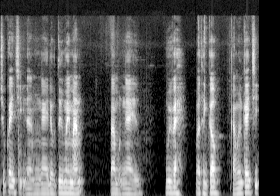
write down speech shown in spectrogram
chúc các anh chị là một ngày đầu tư may mắn và một ngày vui vẻ và thành công. Cảm ơn các anh chị.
